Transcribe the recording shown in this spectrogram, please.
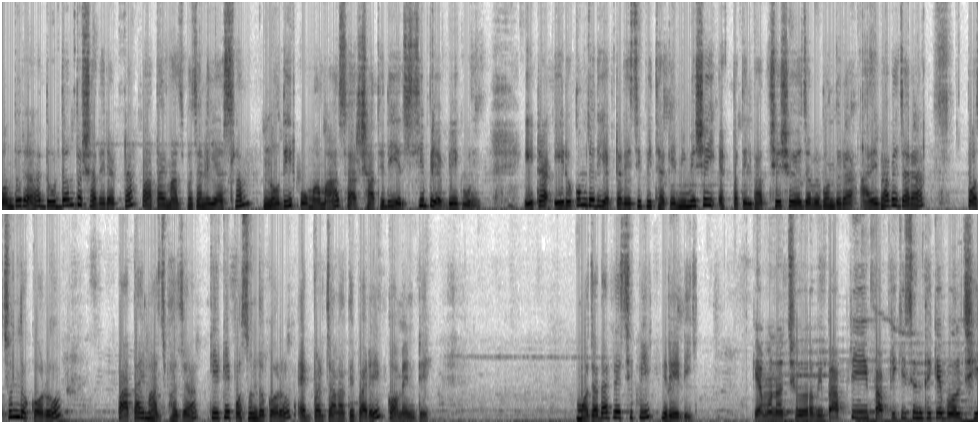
বন্ধুরা, দুর্দান্ত স্বাদের একটা পাতায় মাছ ভাজা নিয়ে আসলাম। নদীর পোমা মাছ আর সাথে দিয়ে এসেছি বেগুন। এটা এরকম যদি একটা রেসিপি থাকে, নিমেষেই এক পাতিল ভাত শেষ হয়ে যাবে বন্ধুরা। আর এভাবে যারা পছন্দ করো পাতায় মাছ ভাজা, কে কে পছন্দ করো একবার জানাতে পারে কমেন্টে। মজাদার রেসিপি রেডি কেমন আছো? আমি পাপড়ি পাপড়ি কিচেন থেকে বলছি,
